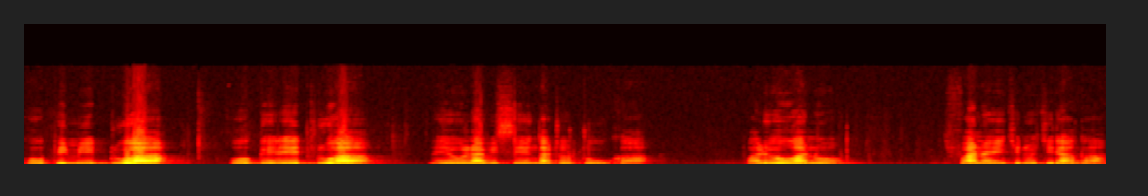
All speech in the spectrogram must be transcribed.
opimiddwa ogereddwa naye olabise nga totuuka. Waliwo wano kifaananyi kino kiraga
